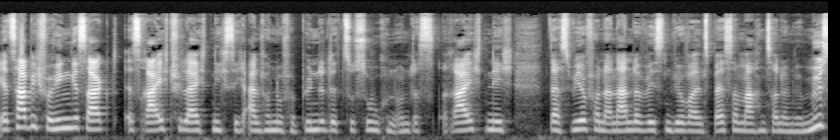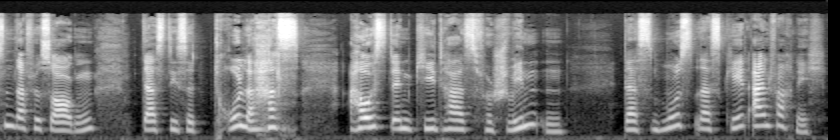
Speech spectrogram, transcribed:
Jetzt habe ich vorhin gesagt, es reicht vielleicht nicht, sich einfach nur Verbündete zu suchen und es reicht nicht, dass wir voneinander wissen, wir wollen es besser machen, sondern wir müssen dafür sorgen, dass diese Trullas aus den Kitas verschwinden. Das muss, das geht einfach nicht.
